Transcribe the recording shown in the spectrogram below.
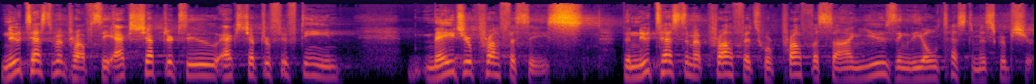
New Testament prophecy, Acts chapter 2, Acts chapter 15, major prophecies. The New Testament prophets were prophesying using the Old Testament scripture.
